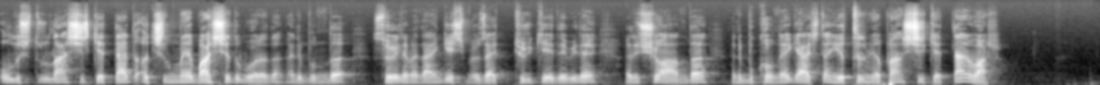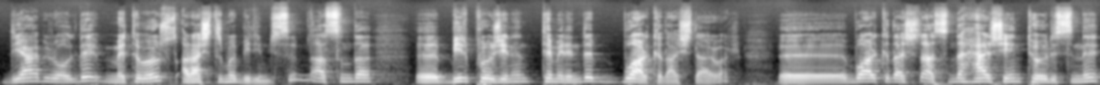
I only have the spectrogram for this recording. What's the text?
oluşturulan şirketlerde açılmaya başladı bu arada. Hani bunu da söylemeden geçmiyor. Özellikle Türkiye'de bile hani şu anda hani bu konuya gerçekten yatırım yapan şirketler var. Diğer bir rolde Metaverse araştırma bilimcisi. Aslında e, bir projenin temelinde bu arkadaşlar var. E, bu arkadaşlar aslında her şeyin teorisini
